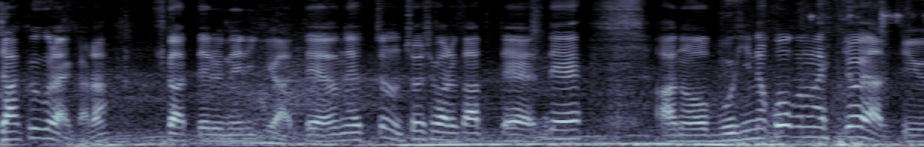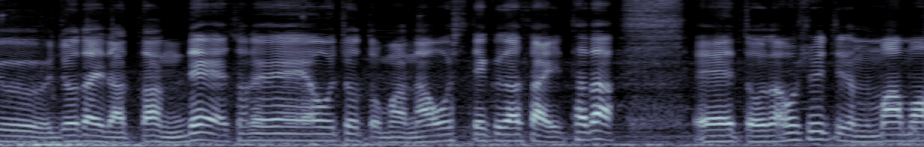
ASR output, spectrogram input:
弱ぐらいかな？使ってる練り機があってでちょっと調子悪かってであの部品の交換が必要やっていう状態だったんでそれをちょっとまあ直してください。ただえっ、ー、と直しっていうのもまあまあ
